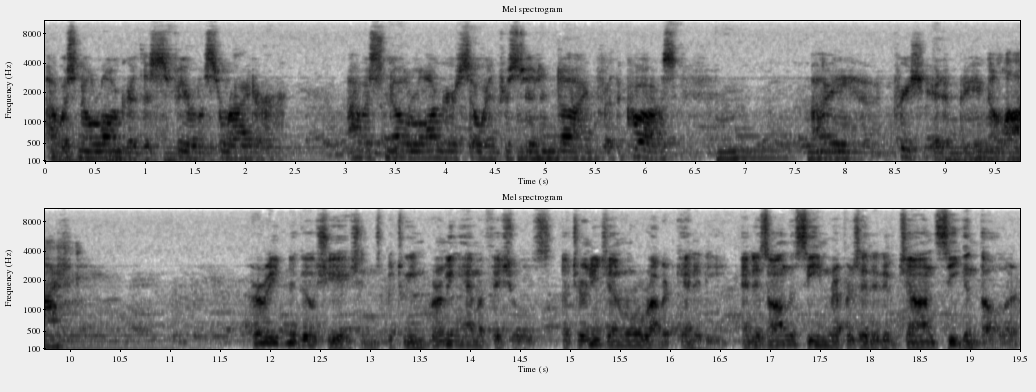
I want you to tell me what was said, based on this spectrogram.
I was no longer this fearless rider. I was no longer so interested in dying for the cause. I appreciated being alive. Hurried negotiations between Birmingham officials, Attorney General Robert Kennedy, and his on-the-scene representative John Siegenthaler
